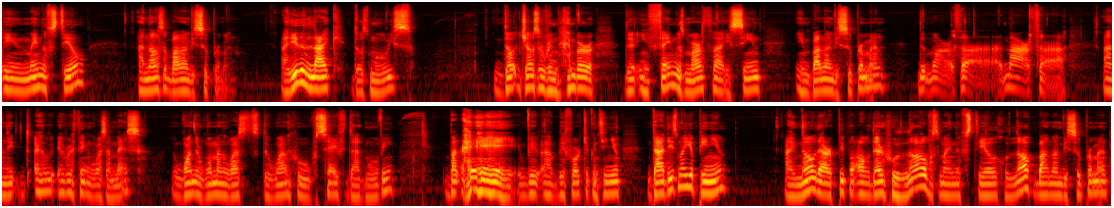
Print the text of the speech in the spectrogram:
in Man of Steel and also Batman v Superman. I didn't like those movies. Don't just remember the infamous Martha is scene in Batman v Superman. The Martha, Martha, and it, everything was a mess. Wonder Woman was the one who saved that movie. But hey, uh, before to continue, that is my opinion. I know there are people out there who loves Man of Steel, who love Batman v Superman,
